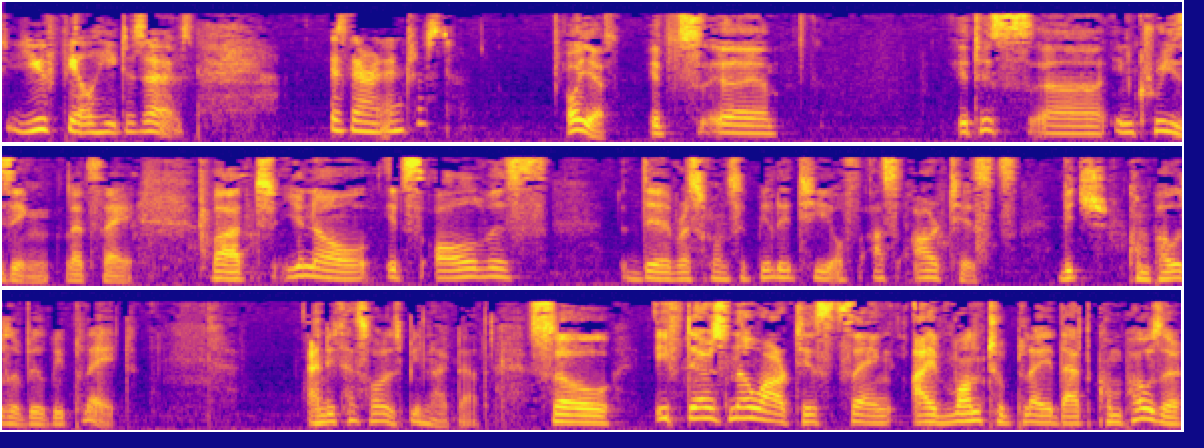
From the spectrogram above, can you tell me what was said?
you feel he deserves. Is there an interest? Oh yes, it's uh, it is uh, increasing, let's say, but you know it's always the responsibility of us artists which composer will be played. And it has always been like that. So if there's no artist saying, I want to play that composer,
